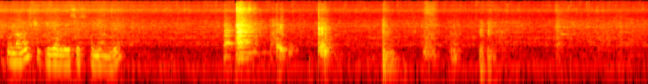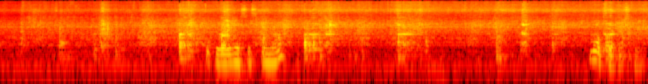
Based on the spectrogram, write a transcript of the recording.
ఇప్పుడు మనం చిక్కుడుగాయలు వేసేసుకుందామండి చిక్కుడుగాయలు వేసేసుకున్నాం మూత పెట్టేసుకున్నాం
